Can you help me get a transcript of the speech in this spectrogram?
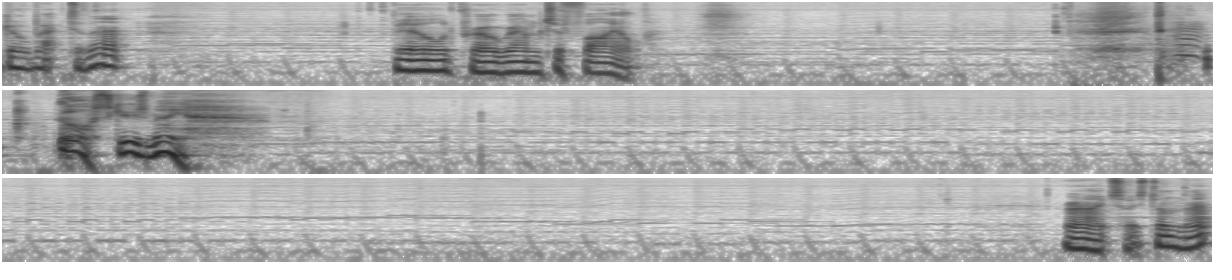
Go back to that. Build program to file. Oh, excuse me. Right, so it's done that.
